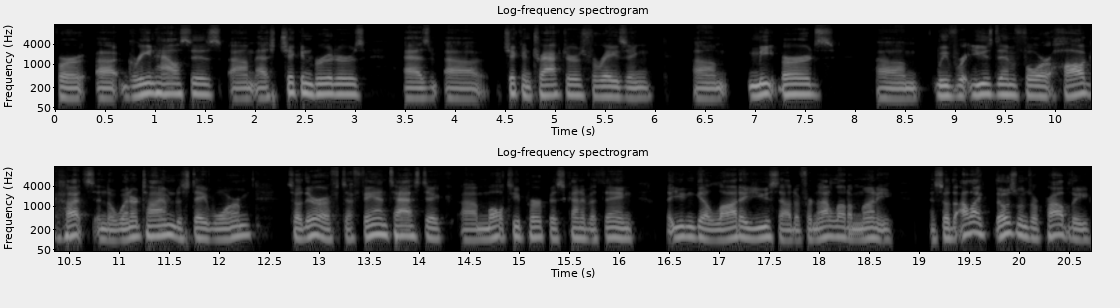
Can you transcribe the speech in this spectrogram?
for uh, greenhouses um, as chicken brooders, as uh, chicken tractors for raising um, meat birds. Um, we've re- used them for hog huts in the wintertime to stay warm. So they're a, a fantastic uh, multi-purpose kind of a thing that you can get a lot of use out of for not a lot of money. And so the, I like those ones are probably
